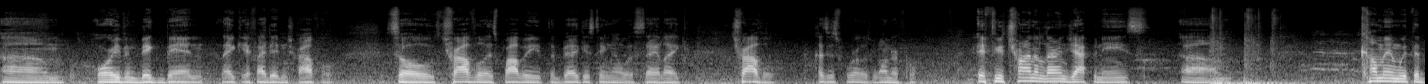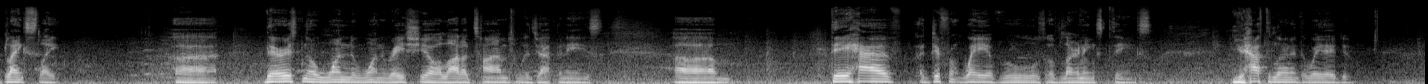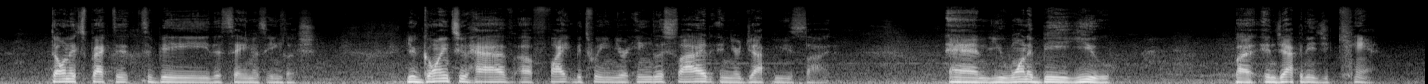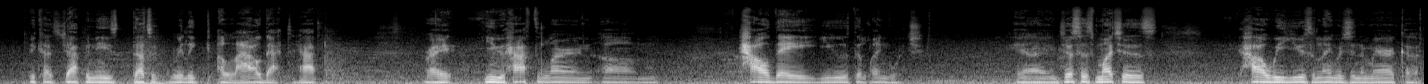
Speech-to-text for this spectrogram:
um, or even Big Ben, like if I didn't travel. So travel is probably the biggest thing I would say, like travel, because this world is wonderful. If you're trying to learn Japanese, um, come in with a blank slate. Uh, there is no one-to-one ratio a lot of times with Japanese. Um, they have a different way of rules of learning things. You have to learn it the way they do. Don't expect it to be the same as English. You're going to have a fight between your English side and your Japanese side. And you want to be you, but in Japanese you can't because Japanese doesn't really allow that to happen right? You have to learn um, how they use the language. Yeah, just as much as how we use the language in America.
